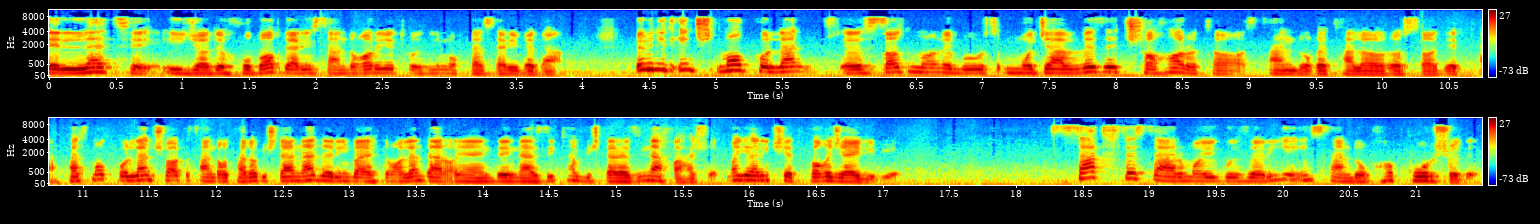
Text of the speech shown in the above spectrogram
علت ایجاد حباب در این صندوق ها رو یه توضیح مختصری بدم. ببینید این ما کلا سازمان بورس مجوز چهار تا صندوق طلا رو صادر کرد. پس ما کلا چهار تا صندوق طلا بیشتر نداریم و احتمالا در آینده نزدیک هم بیشتر از این نخواهد شد. مگر اینکه اتفاق جدیدی بیاد سقف سرمایه گذاری این صندوق ها پر شده.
